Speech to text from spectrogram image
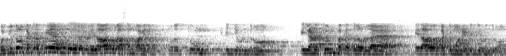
கொஞ்சம் கொஞ்ச தூரம் கட்டுறப்பே வந்து ஏதாவது ஒரு அசம்பாவிதம். ஒரு தூண் இடிஞ்சு விழுந்துரும். இல்லைன்னா தூண் பக்கத்தில் உள்ள ஏதாவது ஒரு கட்டுமானம் இடிஞ்சு விழுந்துரும்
